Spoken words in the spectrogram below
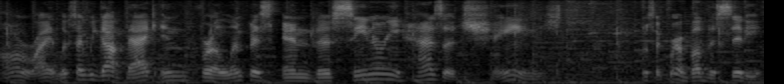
Alright, looks like we got back in for Olympus and the scenery has a changed. Looks like we're above the city.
